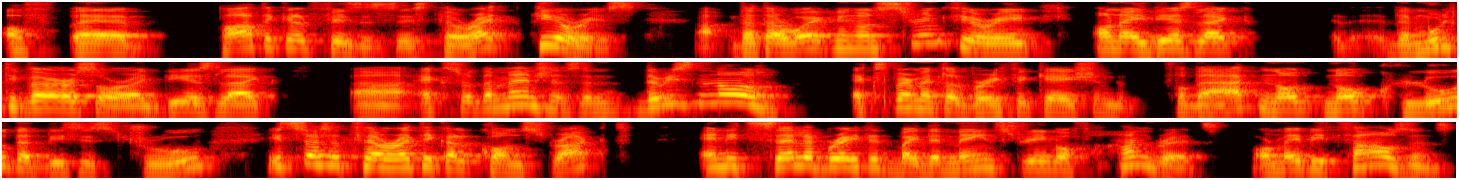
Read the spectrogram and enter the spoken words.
of uh, particle physicists theorists uh, that are working on string theory on ideas like the multiverse or ideas like uh, extra dimensions. And there is no experimental verification for that, no, no clue that this is true. It's just a theoretical construct, and it's celebrated by the mainstream of hundreds or maybe thousands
